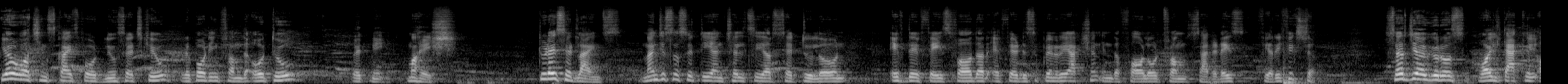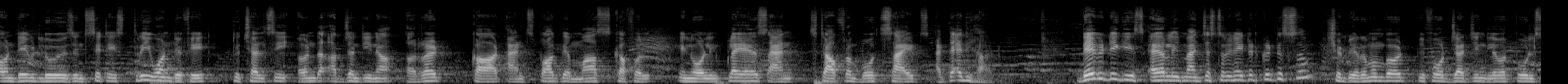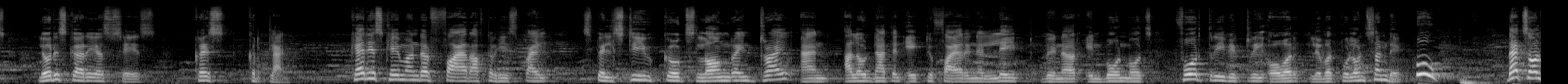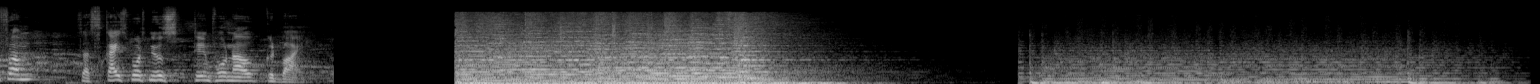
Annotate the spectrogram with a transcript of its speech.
You're watching Sky Sport News HQ, reporting from the O2 with me, Mahesh. Today's headlines Manchester City and Chelsea are set to learn if they face further FA disciplinary action in the fallout from Saturday's fiery fixture. Sergio Aguero's wild tackle on David Luiz in City's 3 1 defeat to Chelsea earned the Argentina a red card and sparked a mass scuffle involving players and staff from both sides at the Etihad. David De Gea's early Manchester United criticism should be remembered before judging Liverpool's Loris Karius, says Chris Kirkland. Karius came under fire after he spilled, Steve Cook's long-range drive and allowed Nathan Ake to fire in a late winner in Bournemouth's 4-3 victory over Liverpool on Sunday. Woo! That's all from the Sky Sports News team for now. Goodbye.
